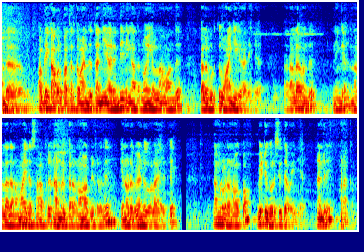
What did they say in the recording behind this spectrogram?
அந்த அப்படியே காப்பர் பாத்திரத்தை வாங்கி தண்ணி அருந்தி நீங்கள் அந்த நோய்கள்லாம் வந்து விலை கொடுத்து வாங்கிக்காதீங்க. அதனால் வந்து நீங்கள் நல்லதனமாக இதை சாப்பிட்டு நன்மை பெறணும் அப்படின்றது என்னோட வேண்டுகோளாக இருக்குது நம்மளோட நோக்கம் வீட்டுக்கு ஒரு சித்த வைத்தியர். நன்றி வணக்கம்.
